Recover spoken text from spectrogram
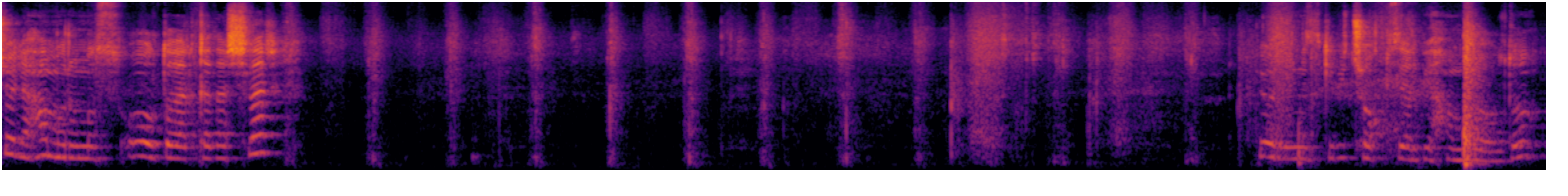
Şöyle hamurumuz oldu arkadaşlar. Gördüğünüz gibi çok güzel bir hamur oldu.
